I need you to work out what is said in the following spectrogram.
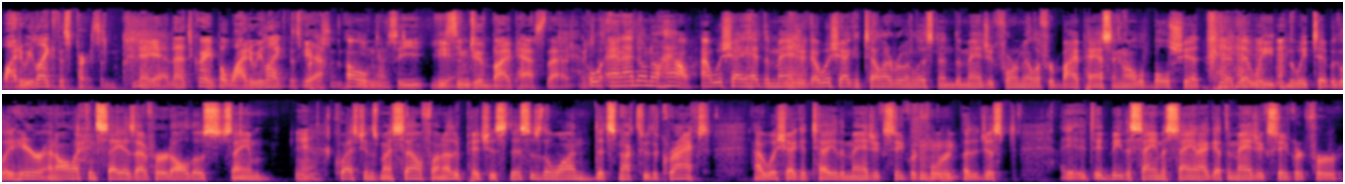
why do we like this person? Yeah, yeah, that's great, but why do we like this person? Yeah. Oh, you know, so you, you yeah. seem to have bypassed that. Oh, and I don't know how. I wish I had the magic. Yeah. I wish I could tell everyone listening the magic formula for bypassing all the bullshit that, that we that we typically hear. And all I can say is I've heard all those same yeah. questions myself on other pitches. This is the one that snuck through the cracks. I wish I could tell you the magic secret for it, but it just it, it'd be the same as saying I got the magic secret for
